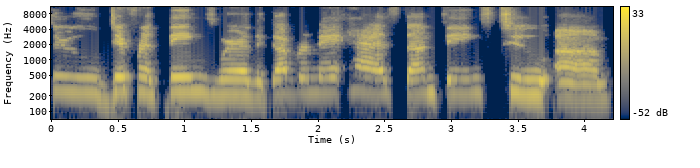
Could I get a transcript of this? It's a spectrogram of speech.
through different things where the government has done things to, um,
